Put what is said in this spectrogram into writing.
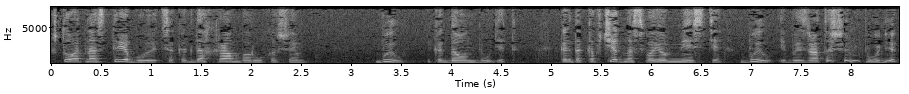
что от нас требуется, когда храм Барухашем был и когда он будет, когда ковчег на своем месте был и Безраташем будет.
